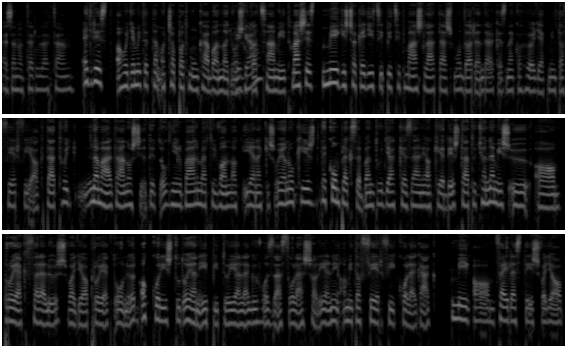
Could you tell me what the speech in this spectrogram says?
ezen a területen? Egyrészt, ahogy említettem, a csapatmunkában nagyon Igen. sokat számít. Másrészt mégiscsak egy icipicit más látásmóddal rendelkeznek a hölgyek, mint a férfiak. Tehát, hogy nem általánosítok nyilván, mert hogy vannak ilyenek is, olyanok is, de komplexebben tudják kezelni a kérdést. Tehát, hogyha nem is ő a projektfelelős vagy a projekt owner, akkor is tud olyan építő jellegű hozzászólással élni, amit a férfi kollégák még a fejlesztés vagy a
